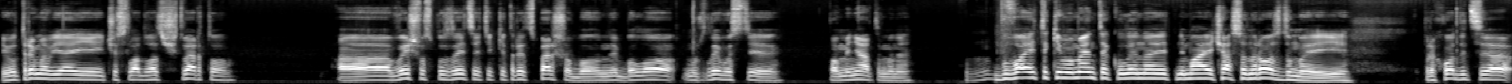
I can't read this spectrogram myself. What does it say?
І отримав я її числа 24-го. А вийшов з позиції тільки 31-го, бо не було можливості поміняти мене. Бувають такі моменти, коли навіть немає часу на роздуми, і приходиться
